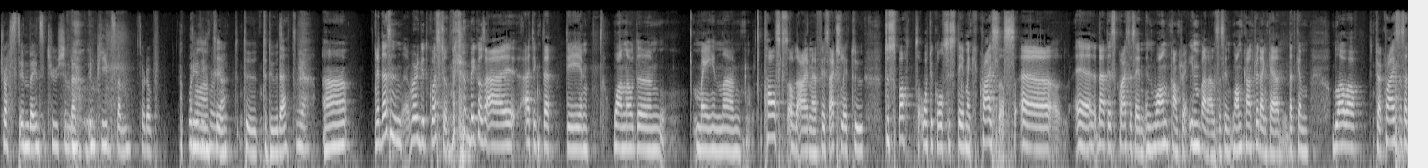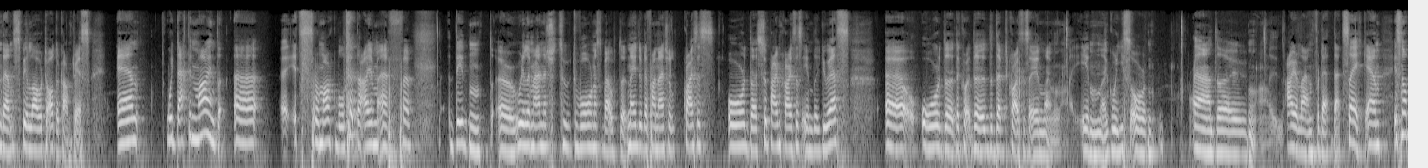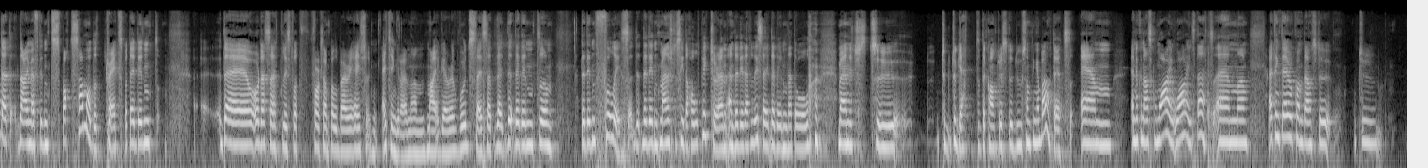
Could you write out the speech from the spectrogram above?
trust in the institution that impedes them? Sort of. What do you think, Maria? To, to, to do that? Yeah. Uh, that's a very good question because I I think that the one of the main um, tasks of the IMF is actually to to spot what you call systemic crisis. Uh, uh, that is crisis in, in one country, imbalances in one country that can that can blow up to a crisis and then spill over to other countries. And with that in mind, uh, it's remarkable that the IMF uh, didn't uh, really manage to, to, warn us about uh, neither the financial crisis or the subprime crisis in the US uh, or the, the, the, the, debt crisis in, um, in Greece or and uh, Ireland for that, that sake. And it's not that the IMF didn't spot some of the threats, but they didn't the, or that's at least what, for example, Barry Eichengreen and Ngaire Woods says that they, they, they didn't. Um, they didn't fully, they didn't manage to see the whole picture, and, and they did at least they, they didn't at all manage to, to, to get the countries to do something about it. And and you can ask why? Why is that? And um, I think there comes down to to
